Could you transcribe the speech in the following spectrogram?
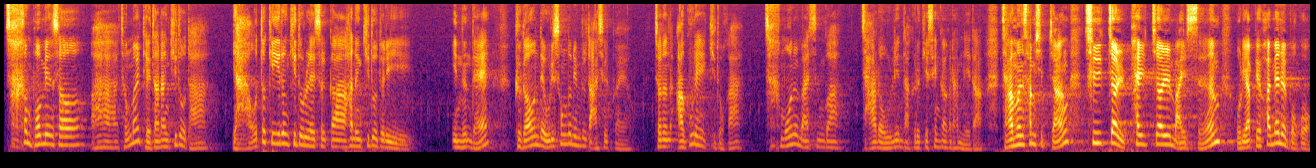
참 보면서 아 정말 대단한 기도다. 야 어떻게 이런 기도를 했을까 하는 기도들이 있는데 그 가운데 우리 성도님들도 아실 거예요. 저는 아굴의 기도가 참 오늘 말씀과 잘 어울린다 그렇게 생각을 합니다. 잠언 30장 7절 8절 말씀 우리 앞에 화면을 보고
